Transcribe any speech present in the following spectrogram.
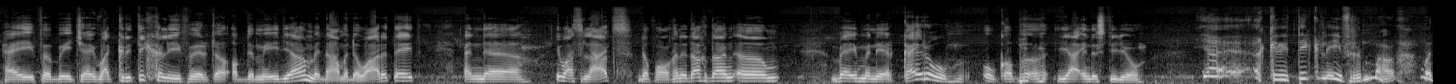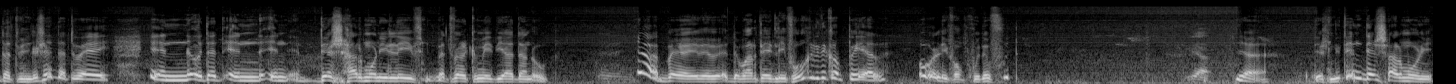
hij heeft een beetje wat kritiek geleverd uh, op de media, met name de ware tijd. En hij was laat, de volgende dag dan, um, bij meneer Cairo ook op, ja, in de studio. Ja, kritiek leveren mag, maar dat wil zeggen dat wij in, dat in, in disharmonie leven, met welke media dan ook. Ja, de waarheid lief ook kritiek op PL, maar we leven op goede voet. Ja. Ja, het is niet in disharmonie.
